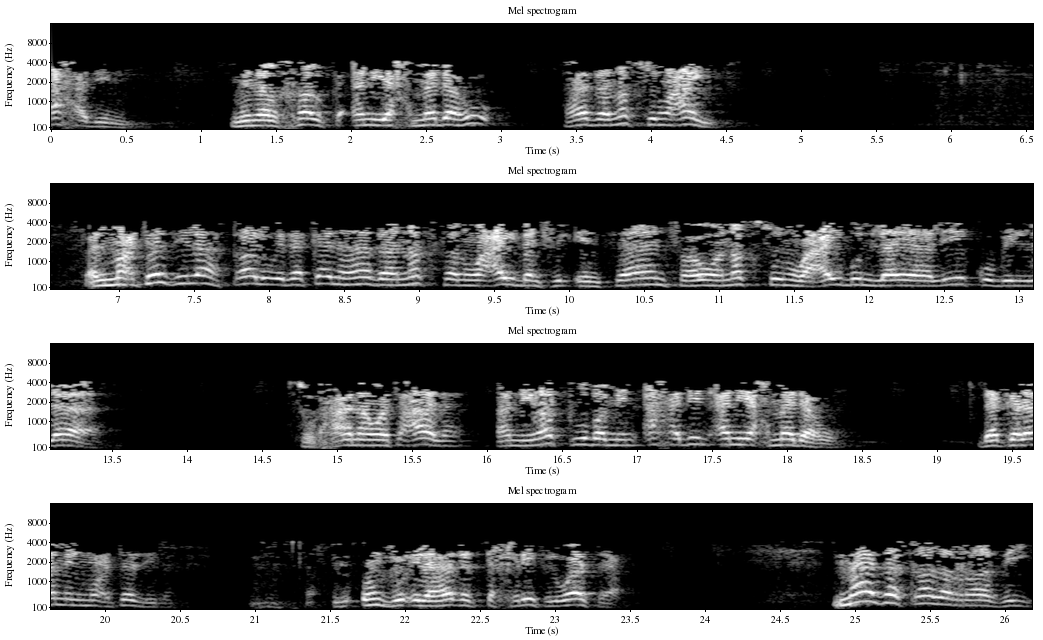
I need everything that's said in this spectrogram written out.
أحد من الخلق أن يحمده هذا نقص وعيب المعتزلة قالوا إذا كان هذا نقصا وعيبا في الإنسان فهو نقص وعيب لا يليق بالله سبحانه وتعالى أن يطلب من أحد أن يحمده. ده كلام المعتزلة. انظر إلى هذا التخريف الواسع. ماذا قال الرازي؟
